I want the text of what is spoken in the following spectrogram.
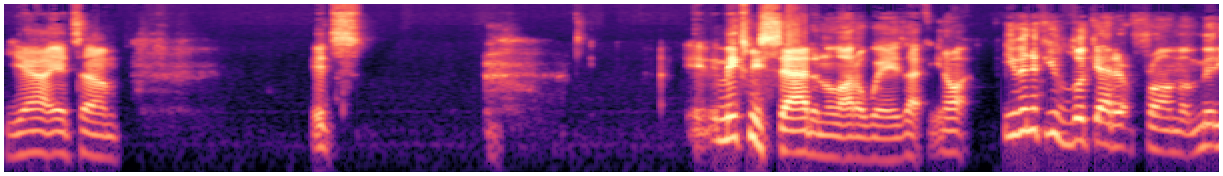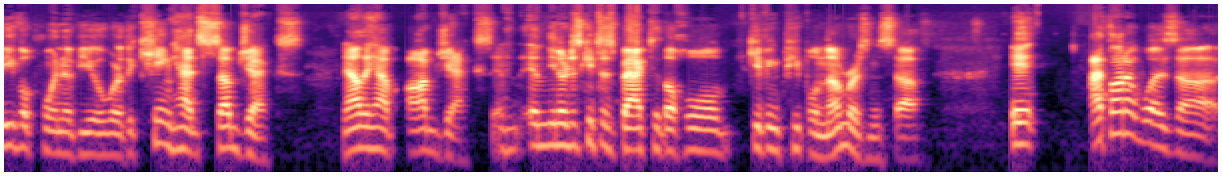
yeah it's um it's it makes me sad in a lot of ways. I, you know, even if you look at it from a medieval point of view, where the king had subjects, now they have objects, and and you know, just gets us back to the whole giving people numbers and stuff. It, I thought it was uh,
